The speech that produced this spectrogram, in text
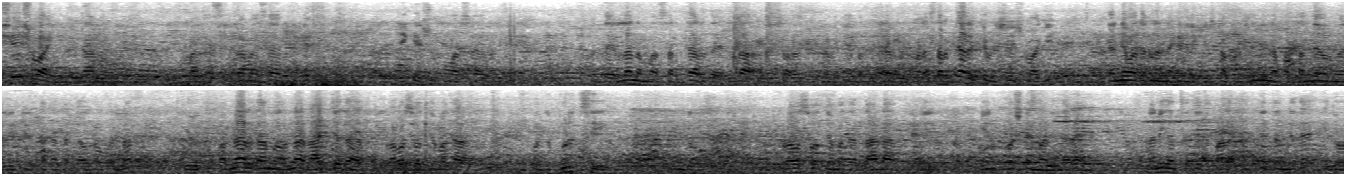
ವಿಶೇಷವಾಗಿ ನಾನು ಸಿದ್ದರಾಮಯ್ಯ ಸಾಹೇಬರಿಗೆ, ಡಿ ಕೆ ಶಿವಕುಮಾರ್ ಸಾಹೇಬರಿಗೆ ಮತ್ತು ಎಲ್ಲ ನಮ್ಮ ಸರ್ಕಾರದ ಎಲ್ಲ ಸಹೋದ್ಯೋಗಿಗಳಿಗೆ ಮತ್ತು ಕೂಡ ಸರ್ಕಾರಕ್ಕೆ ವಿಶೇಷವಾಗಿ ಧನ್ಯವಾದಗಳನ್ನು ಹೇಳಲಿಕ್ಕೆ ಇಷ್ಟಪಡ್ತೀನಿ. ನಮ್ಮ ತಂದೆಯವ್ರ ಮೇಲೆ ಇಟ್ಟಿರ್ತಕ್ಕಂಥ ಗೌರವವನ್ನು ಇವತ್ತು ಬಂಗಾರಧಾಮವನ್ನು ರಾಜ್ಯದ ಪ್ರವಾಸೋದ್ಯಮದ ಒಂದು ಗುರುತಿಸಿ ಒಂದು ಪ್ರವಾಸೋದ್ಯಮದ ತಾಣ ಅಂತೇಳಿ ಏನು ಘೋಷಣೆ ಮಾಡಿದ್ದಾರೆ. ನನಗನ್ಸುತ್ತೆ ಇದು ಭಾಳ ತೃಪ್ತಿ ತಂದಿದೆ. ಇದು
